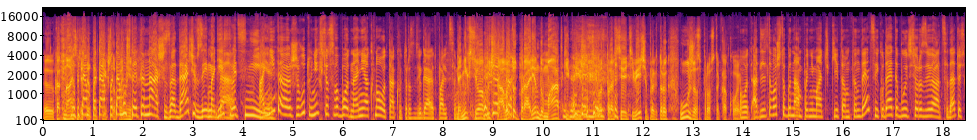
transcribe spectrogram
э, как Ну, Настя, потому, для таких, потому, потому они- что это наша задача взаимодействовать Да. с ними. Они-то живут, у них все свободно, они окно вот так вот раздвигают пальцами. Для них все обычно, а вы тут про аренду матки пишете, вот про все эти вещи, про которых ужас просто какой. Вот. А для того, чтобы нам понимать, какие там тенденции, куда это будет все развиваться, да, то есть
